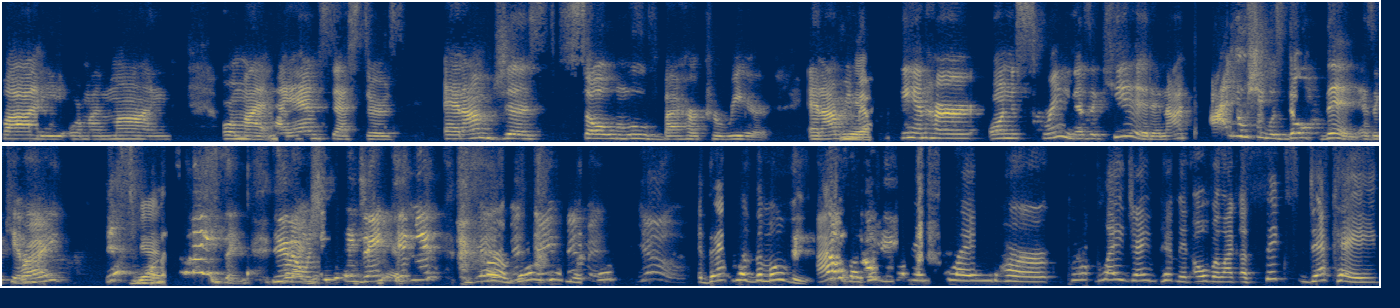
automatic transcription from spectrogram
body or my mind or my, mm-hmm. my ancestors. And I'm just so moved by her career. And I remember seeing her on the screen as a kid, and I I knew she was dope then as a kid. Right. Like, this yes. woman's amazing. You right. know, when she played Jane yes. Pittman. Yes, Jane Pittman. Yo. That was the movie. I was like, this woman played her, played Jane Pittman over like a six decade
